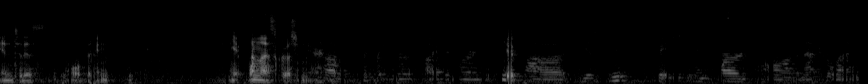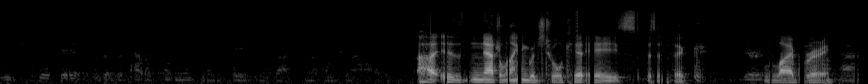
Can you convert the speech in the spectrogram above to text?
into this whole thing. Yeah, one last question here. Um, quick question about scikit-learn. Yep. Uh, is it based in part on the natural language toolkit, or does it have its own implementation of that kind of functionality? Uh, is Natural Language Toolkit a specific library? package.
